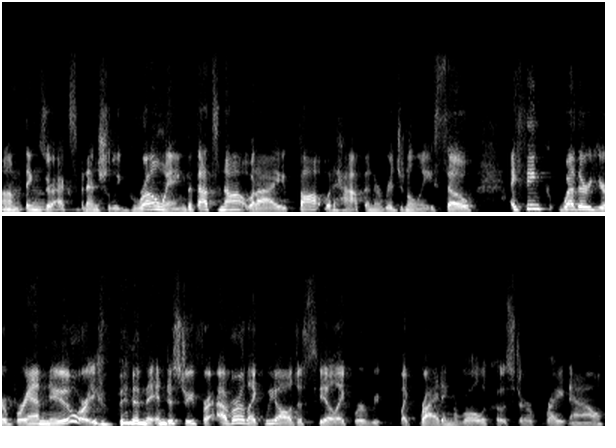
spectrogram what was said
um, mm-hmm. things are mm-hmm. exponentially growing. But that's not what I thought would happen originally. So I think whether you're brand new or you've been in the industry forever, like we all just feel like we're re- like riding a roller coaster right now.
